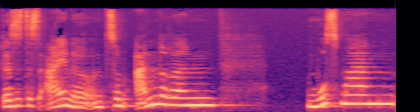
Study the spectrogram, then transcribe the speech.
das ist das eine. Und zum anderen muss man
